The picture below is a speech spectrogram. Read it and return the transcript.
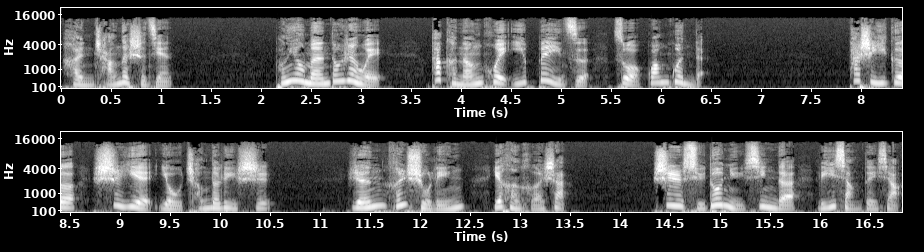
很长的时间，朋友们都认为他可能会一辈子做光棍的。他是一个事业有成的律师，人很属灵，也很和善，是许多女性的理想对象。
